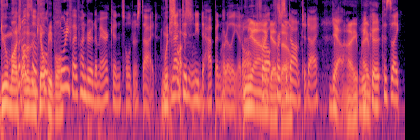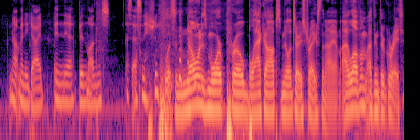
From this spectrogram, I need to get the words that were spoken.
do much But other also, than kill four- people. 4,500 American soldiers died. Which and that didn't need to happen uh, really at all Yeah, for, I guess for so. Saddam to die. Yeah, I- we I- could. Because, like, not many died in the Bin Laden's assassination. Listen, no one is more pro black ops military strikes than I am. I love them. I think they're great.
